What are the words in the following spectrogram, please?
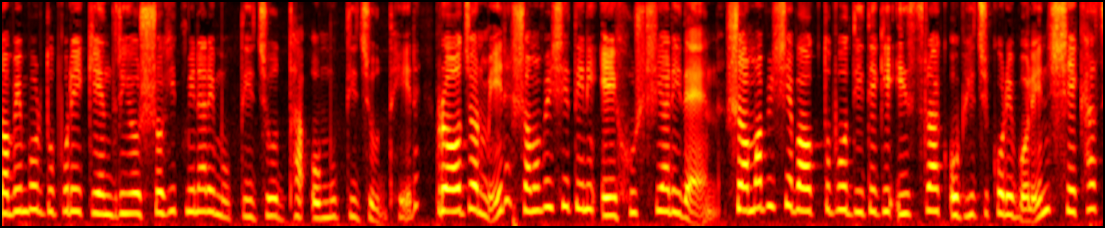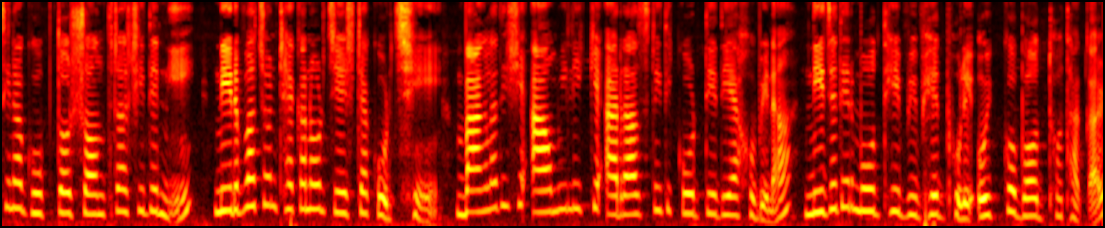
নভেম্বর দুপুরে কেন্দ্রীয় শহীদ মিনারে মুক্তিযোদ্ধা ও মুক্তিযুদ্ধের প্রজন্মের সমাবেশে তিনি এই হুঁশিয়ারি দেন। সমাবেশে বক্তব্য দিতে গিয়ে ইসরাক অভিযোগ করে বলেন, শেখ হাসিনা গুপ্ত সন্ত্রাসীদের নিয়ে নির্বাচন ঠেকানোর চেষ্টা করছে। বাংলাদেশে আওয়ামী লীগকে আর রাজনীতি করতে দেয়া হবে না। নিজেদের মধ্যে বিভেদ ভুলে ঐক্যবদ্ধ থাকার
